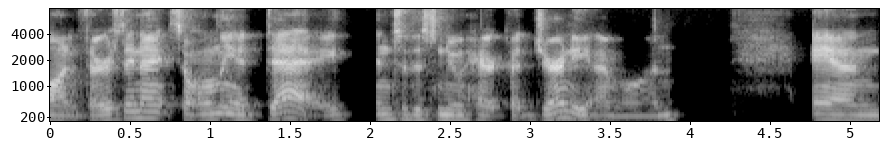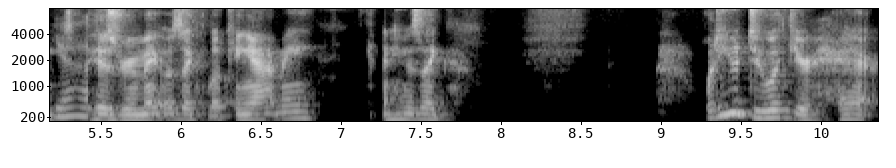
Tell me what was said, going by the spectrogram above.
on Thursday night, so only a day into this new haircut journey I'm on, and Yeah. his roommate was like looking at me, and he was like, "What do you do with your hair?"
